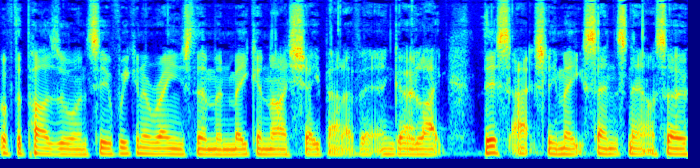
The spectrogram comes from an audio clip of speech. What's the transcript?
of the puzzle and see if we can arrange them and make a nice shape out of it and go like this actually makes sense now. So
